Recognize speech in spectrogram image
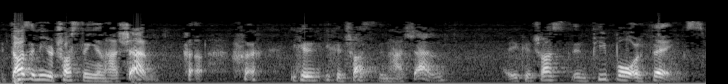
it doesn't mean you're trusting in Hashem. you can you can trust in Hashem you can trust in people or things.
